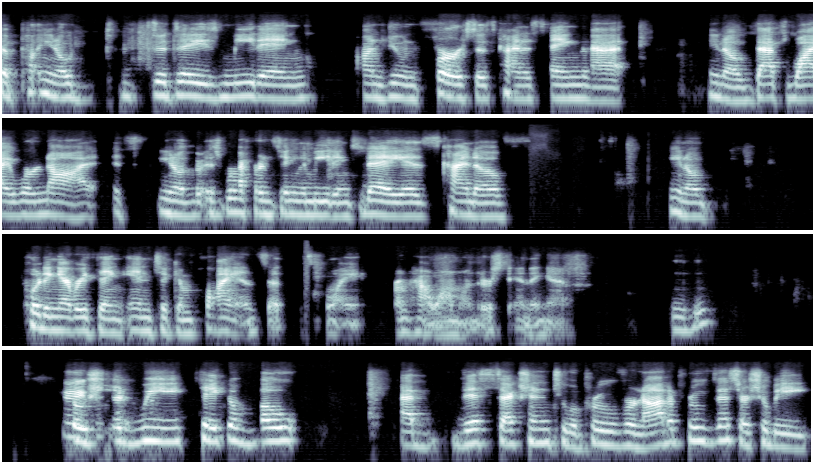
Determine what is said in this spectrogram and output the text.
the you know today's meeting on June 1st is kind of saying that you know that's why we're not it's you know is referencing the meeting today is kind of you know putting everything into compliance at this point from how i'm understanding it. Mm-hmm. so should we take a vote at this section to approve or not approve this or should we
